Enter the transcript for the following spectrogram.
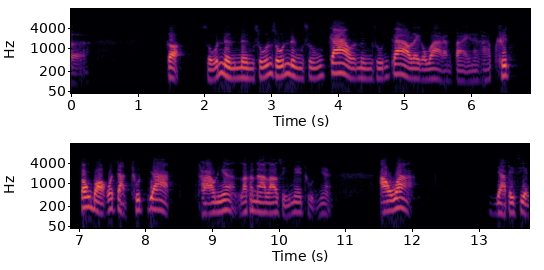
อ ก็ศูนย์หนึ่งหนึ่งศูนย์ศูนย์หนึ่งศูนย์เก้าหนึ่งศูนย์เก้าอะไรก็ว่ากันไปนะครับ คือต้องบอกว่าจัดชุดยาก คราวนี้ลัคนาราศีเมถุนเนี่ย เอาว่า อย่าไปเสี่ยง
